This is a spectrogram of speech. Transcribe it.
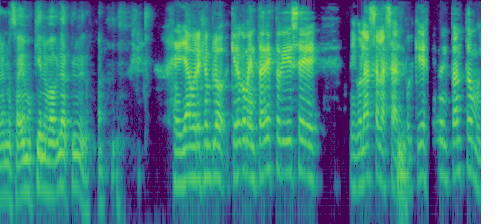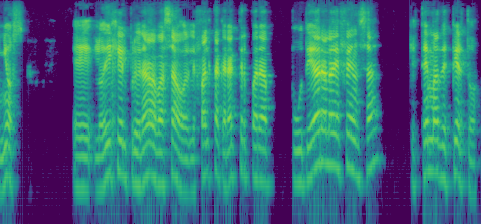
Ahora no sabemos quién va a hablar primero. Ah, Ya, por ejemplo, quiero comentar esto que dice Nicolás Salazar. ¿Por qué defienden tanto a Muñoz? Eh, lo dije el programa pasado, le falta carácter para putear a la defensa que esté más despierto.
